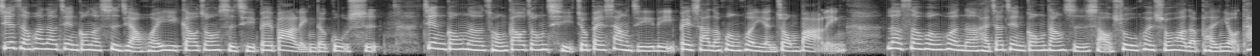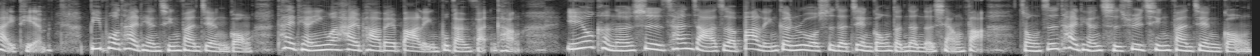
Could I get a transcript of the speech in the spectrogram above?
接着换到建功的视角，回忆高中时期被霸凌的故事。建功呢，从高中起就被上级里被杀的混混严重霸凌。乐色混混呢，还叫建功当时少数会说话的朋友太田，逼迫太田侵犯建功。太田因为害怕被霸凌，不敢反抗。也有可能是掺杂着霸凌更弱势的建功等等的想法。总之，太田持续侵犯建功。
